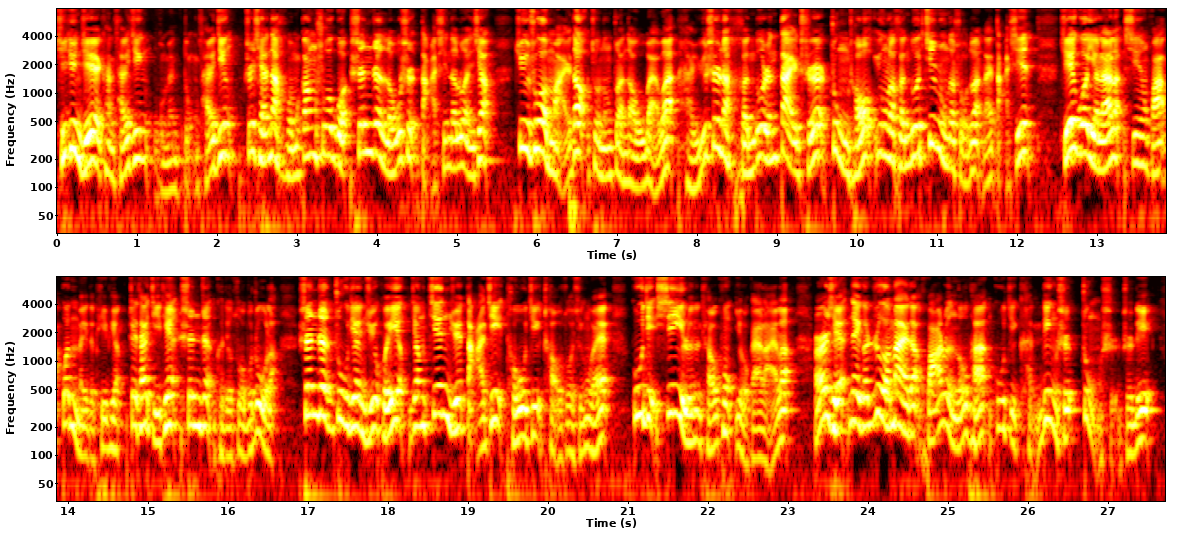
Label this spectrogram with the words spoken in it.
齐俊杰看财经，我们懂财经。之前呢，我们刚说过深圳楼市打新的乱象，据说买到就能赚到五百万。于是呢，很多人代持众筹，用了很多金融的手段来打新，结果引来了新华官媒的批评。这才几天，深圳可就坐不住了。深圳住建局回应，将坚决打击投机炒作行为。估计新一轮的调控又该来了，而且那个热卖的华润楼盘，估计肯定是众矢之的。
